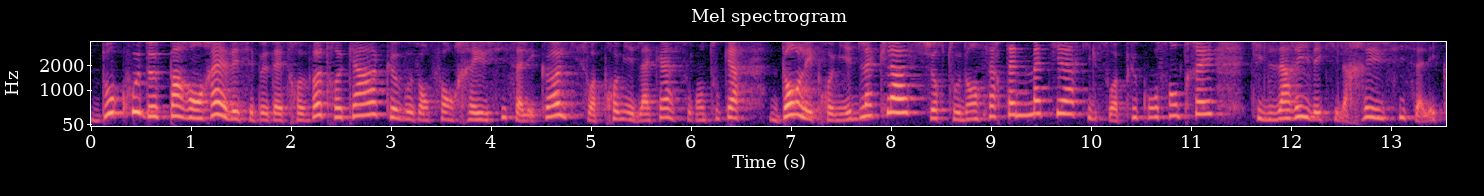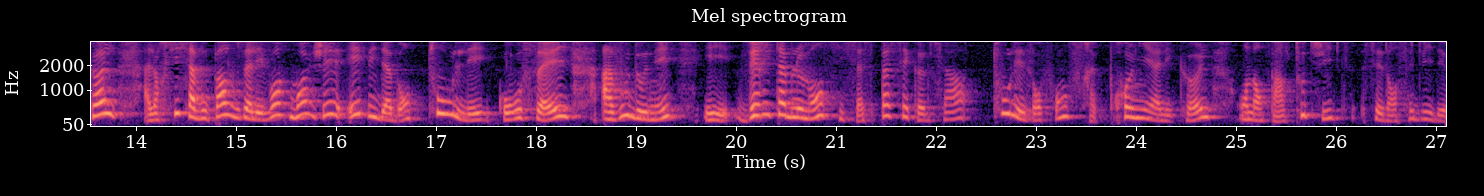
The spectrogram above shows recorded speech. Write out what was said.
Beaucoup de parents rêvent, et c'est peut-être votre cas, que vos enfants réussissent à l'école, qu'ils soient premiers de la classe ou en tout cas dans les premiers de la classe, surtout dans certaines matières, qu'ils soient plus concentrés, qu'ils arrivent et qu'ils réussissent à l'école. Alors si ça vous parle, vous allez voir, moi j'ai évidemment tous les conseils à vous donner et véritablement, si ça se passait comme ça, tous les enfants seraient premiers à l'école. On en parle tout de suite, c'est dans cette vidéo.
